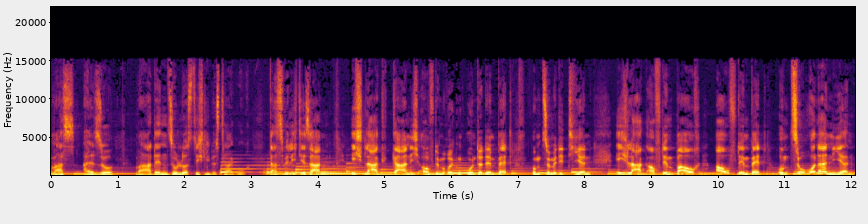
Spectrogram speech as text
Was also war denn so lustig, liebes Tagebuch? Das will ich dir sagen. Ich lag gar nicht auf dem Rücken unter dem Bett, um zu meditieren. Ich lag auf dem Bauch auf dem Bett, um zu onanieren.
